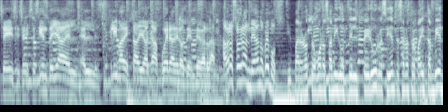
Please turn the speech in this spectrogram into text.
Sí, sí, sí, se siente ya el, el clima de estadio acá afuera del hotel, de verdad. Abrazo grande, ¿ah? nos vemos. Y para nuestros buenos amigos del Perú, residentes en nuestro país también,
